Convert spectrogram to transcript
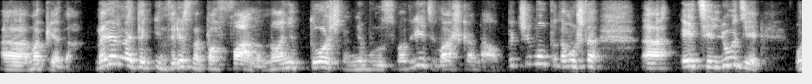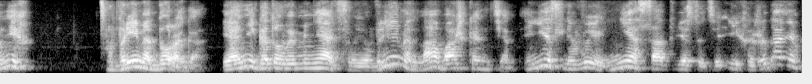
э, мопедах. Наверное, это интересно по фану, но они точно не будут смотреть ваш канал. Почему? Потому что э, эти люди, у них время дорого, и они готовы менять свое время на ваш контент. И если вы не соответствуете их ожиданиям,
